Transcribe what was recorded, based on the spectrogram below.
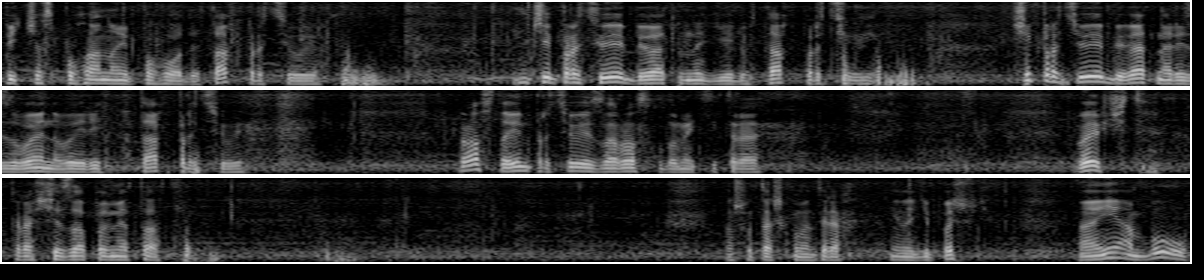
під час поганої погоди? Так працює. Чи працює бювет у неділю? Так працює. Чи працює бювет на Різдвовий Новий рік? Так працює. Просто він працює за розкладом, який треба вивчити, краще запам'ятати. Ну що теж в коментарях іноді пишуть. А я був,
